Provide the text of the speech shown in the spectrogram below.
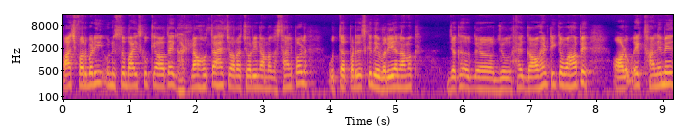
पाँच फरवरी उन्नीस सौ बाईस को क्या होता है? घटना होता है चौरा चौरी नामक स्थान पर, उत्तर प्रदेश के देवरिया नामक जगह जो है गाँव है ठीक है वहाँ पे। और एक थाने में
